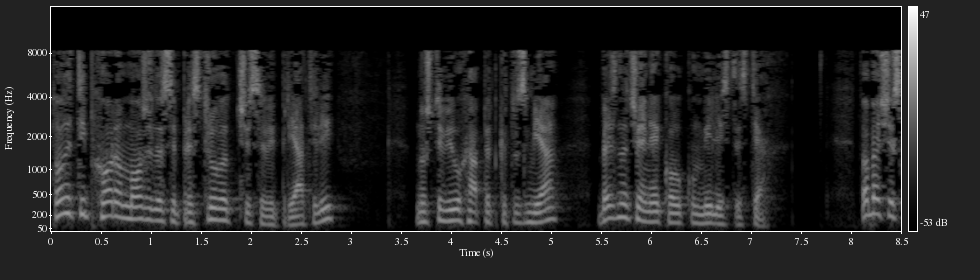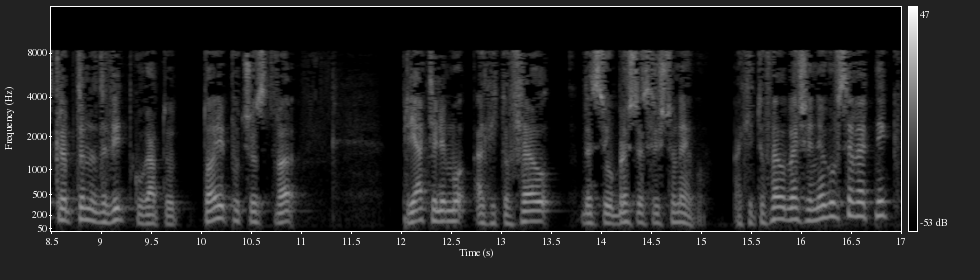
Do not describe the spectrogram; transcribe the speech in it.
Този тип хора може да се преструват, че са ви приятели, но ще ви охапят като змия, без значение колко мили сте с тях. Това беше скръпта на Давид, когато той почувства приятеля му Ахитофел да се обръща срещу него. Ахитофел беше негов съветник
